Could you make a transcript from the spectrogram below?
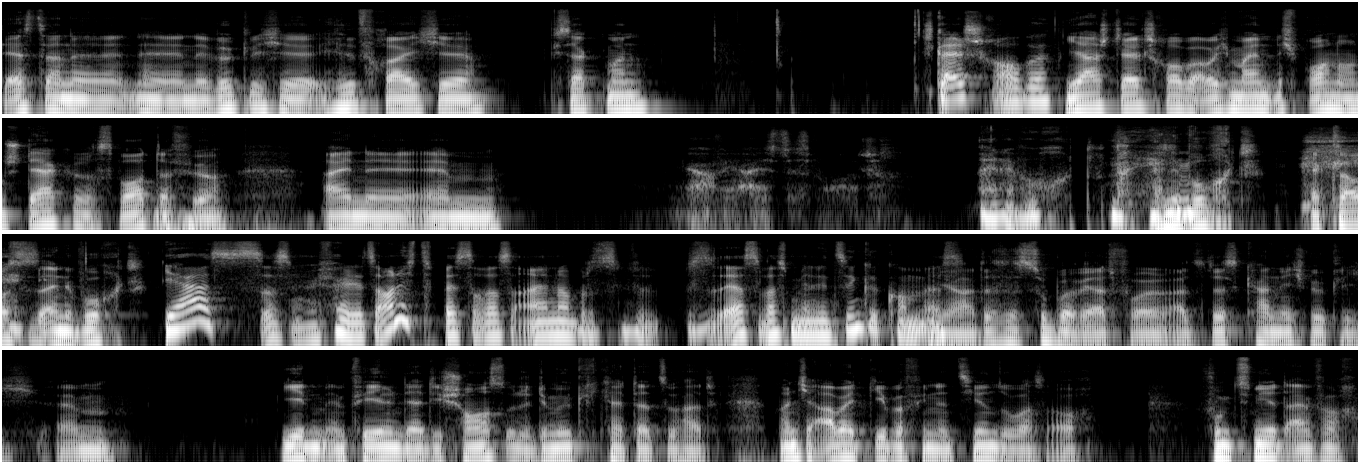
der ist da eine, eine, eine wirkliche hilfreiche, wie sagt man? Stellschraube. Ja, Stellschraube, aber ich meine, ich brauche noch ein stärkeres Wort dafür. Eine, ähm, ja, wie heißt das Wort? Eine Wucht. Eine Wucht. Der Klaus ist eine Wucht. Ja, es ist, also mir fällt jetzt auch nichts Besseres ein, aber das ist das Erste, was mir in den Sinn gekommen ist. Ja, das ist super wertvoll. Also das kann ich wirklich ähm, jedem empfehlen, der die Chance oder die Möglichkeit dazu hat. Manche Arbeitgeber finanzieren sowas auch. Funktioniert einfach,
